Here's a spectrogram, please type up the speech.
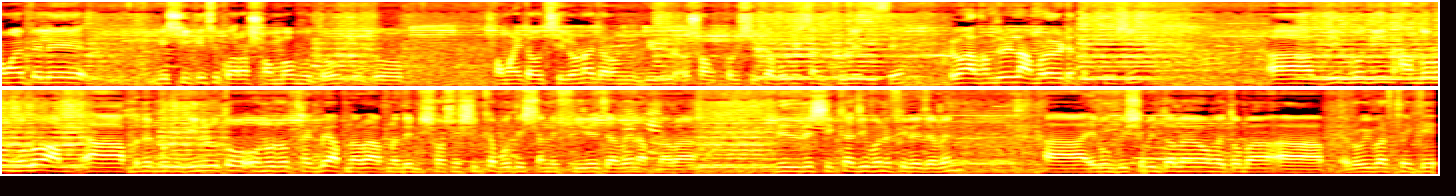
সময় পেলে বেশি কিছু করা সম্ভব হতো, কিন্তু সময়টাও ছিল না, কারণ বিভিন্ন সকল শিক্ষা প্রতিষ্ঠান খুলে দিছে। এবং আলহামদুলিল্লাহ আমরাও এটাতে খুশি। দীর্ঘদিন আন্দোলন হলো আপনাদের প্রতি বিনীত অনুরোধ থাকবে, আপনারা আপনাদের স্ব শিক্ষা প্রতিষ্ঠানে ফিরে যাবেন, আপনারা নিজেদের শিক্ষা জীবনে ফিরে যাবেন। এবং বিশ্ববিদ্যালয়েও হয়তো বা রবিবার থেকে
